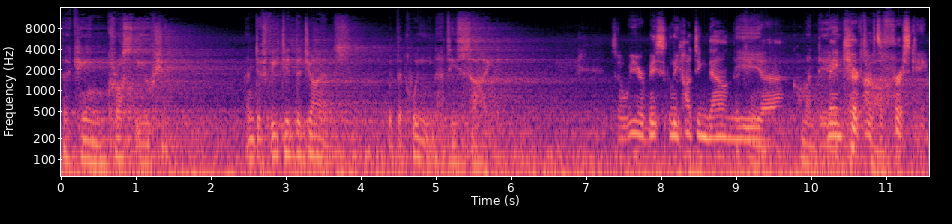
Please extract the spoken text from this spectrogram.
The king crossed the ocean and defeated the giants with the queen at his side. So we are basically hunting down the uh, main character of the first game.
